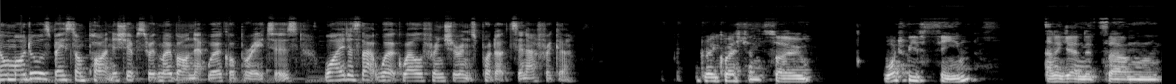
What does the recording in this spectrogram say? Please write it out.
Your model is based on partnerships with mobile network operators. Why does that work well for insurance products in Africa? Great question. So, what we've seen, and again, it's um,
